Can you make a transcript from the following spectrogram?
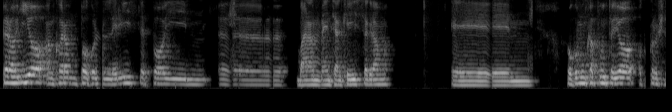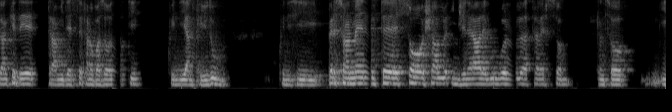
Però io ancora un po' con le riviste poi mh, eh, banalmente anche Instagram. E, o comunque appunto io ho conosciuto anche te tramite Stefano Pasotti, quindi anche YouTube. Quindi sì, personalmente social, in generale Google attraverso, non so, i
